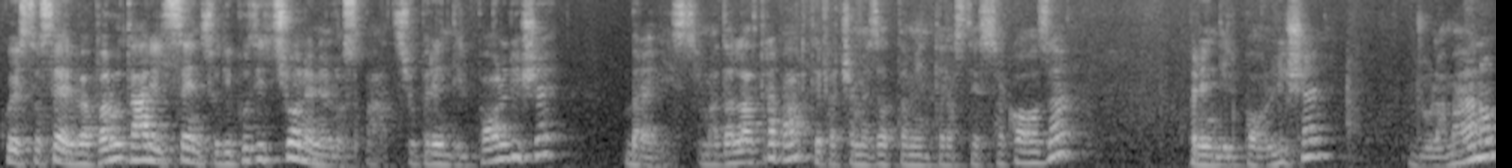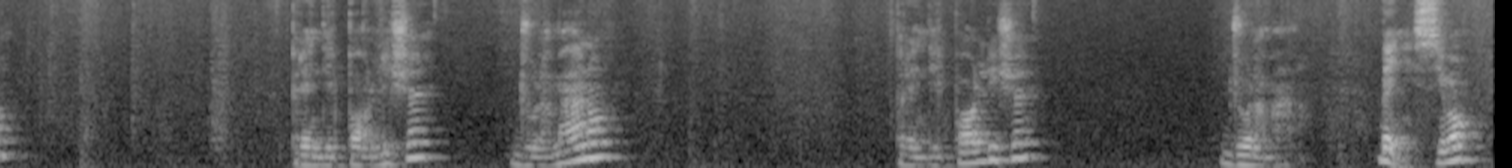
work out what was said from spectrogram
Questo serve a valutare il senso di posizione nello spazio. Prendi il pollice, bravissima. Dall'altra parte facciamo esattamente la stessa cosa. Prendi il pollice, giù la mano. Prendi il pollice, giù la mano. Prendi il pollice, giù la mano. Benissimo.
